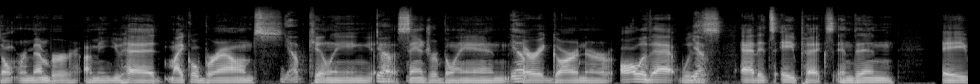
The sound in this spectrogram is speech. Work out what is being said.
don't remember. I mean, you had Michael Brown's yep. killing, yep. uh, Sandra Bland, yep. Eric Garner. All of that was at its apex, and then a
